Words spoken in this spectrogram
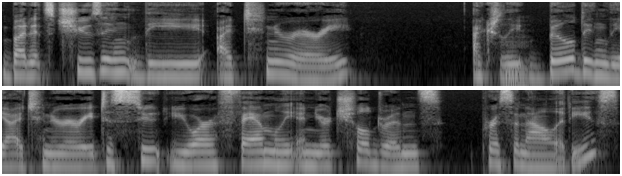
but it's choosing the itinerary actually mm. building the itinerary to suit your family and your children's personalities.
